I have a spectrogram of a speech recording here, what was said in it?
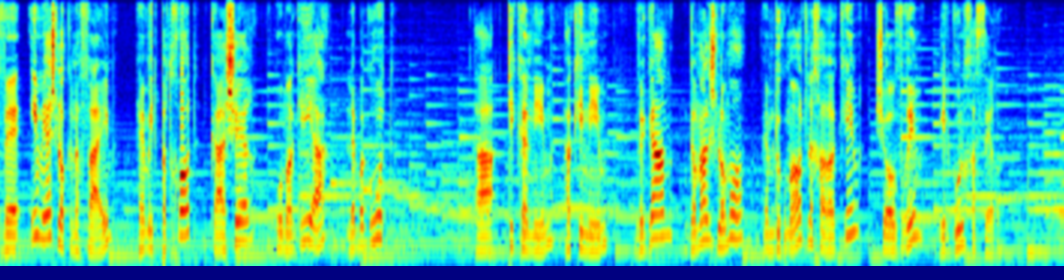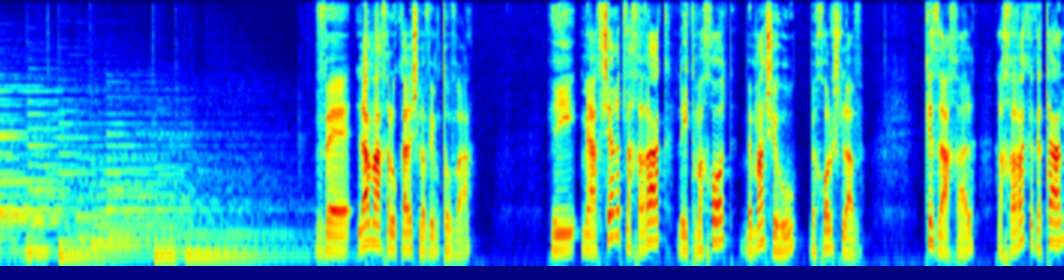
ואם יש לו כנפיים, הן מתפתחות כאשר הוא מגיע לבגרות. התיקנים, הקינים וגם גמל שלמה הם דוגמאות לחרקים שעוברים גלגול חסר. ולמה החלוקה לשלבים טובה? היא מאפשרת לחרק להתמחות במשהו בכל שלב. כזחל, החרק הקטן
